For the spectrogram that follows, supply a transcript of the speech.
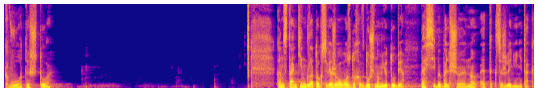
Квоты что? Константин, глоток свежего воздуха в душном ютубе. Спасибо большое, но это, к сожалению, не так.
